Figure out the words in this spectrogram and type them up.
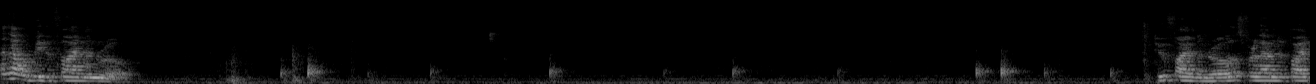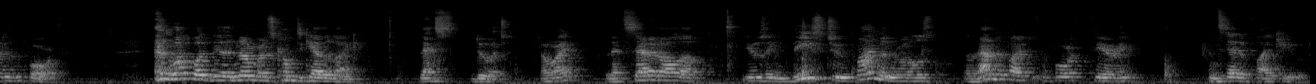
And that would be the Feynman rule. Two Feynman rules for lambda phi to the fourth. And what would the numbers come together like? Let's do it, all right? Let's set it all up using these two Feynman rules, the lambda phi to the fourth theory instead of phi cubed.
